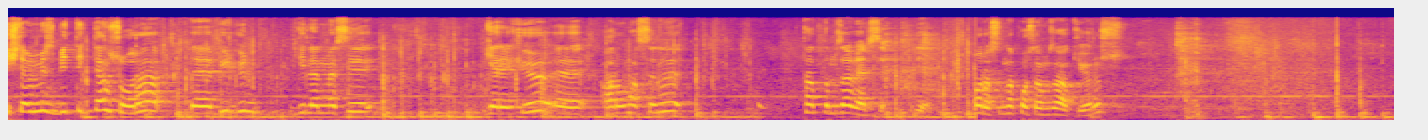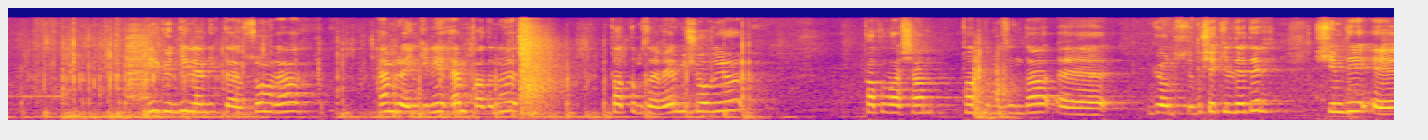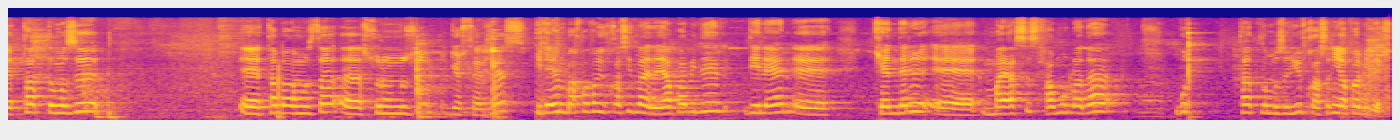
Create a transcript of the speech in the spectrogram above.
İşlemimiz bittikten sonra e, bir gün dilenmesi gerekiyor. E, aromasını tatlımıza versin diye. Orasında posamıza atıyoruz. Bir gün dinlendikten sonra hem rengini hem tadını tatlımıza vermiş oluyor. Katılaşan tatlımızın da e, görüntüsü bu şekildedir. Şimdi e, tatlımızı e, tabağımızda e, sunumumuzu göstereceğiz. Dileyen baklava yufkasıyla da yapabilir. Dileyen e, kendileri e, mayasız hamurla da bu tatlımızın yufkasını yapabilir.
